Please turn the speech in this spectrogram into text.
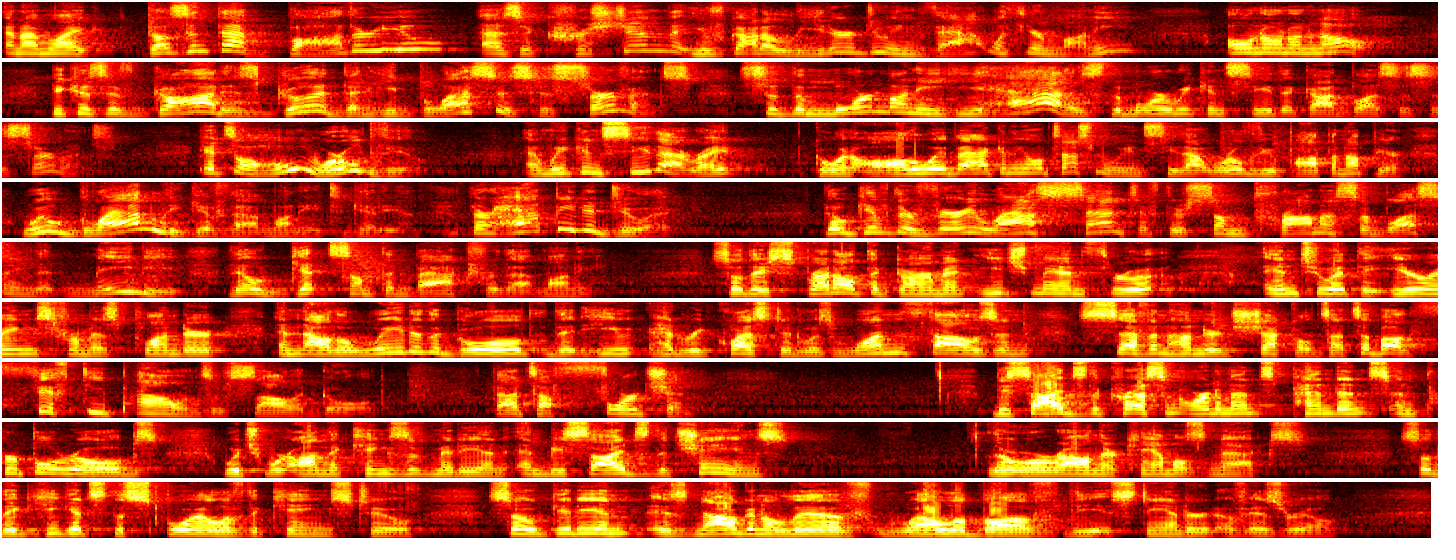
And I'm like, doesn't that bother you as a Christian that you've got a leader doing that with your money? Oh, no, no, no. Because if God is good, then he blesses his servants. So the more money he has, the more we can see that God blesses his servants. It's a whole worldview. And we can see that, right? Going all the way back in the Old Testament, we can see that worldview popping up here. We'll gladly give that money to Gideon. They're happy to do it. They'll give their very last cent if there's some promise of blessing that maybe they'll get something back for that money. So they spread out the garment, each man threw into it the earrings from his plunder, and now the weight of the gold that he had requested was 1,700 shekels. That's about 50 pounds of solid gold. That's a fortune. Besides the crescent ornaments, pendants, and purple robes which were on the kings of Midian, and besides the chains that were around their camels' necks. So they, he gets the spoil of the kings too. So Gideon is now going to live well above the standard of Israel.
